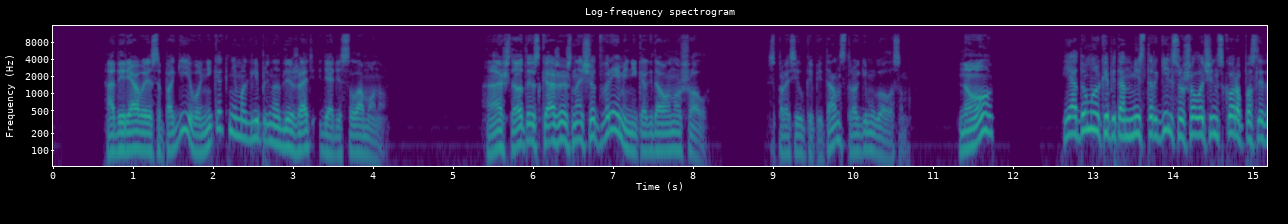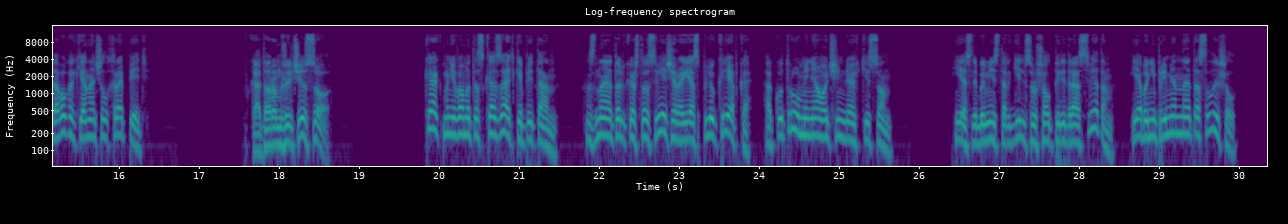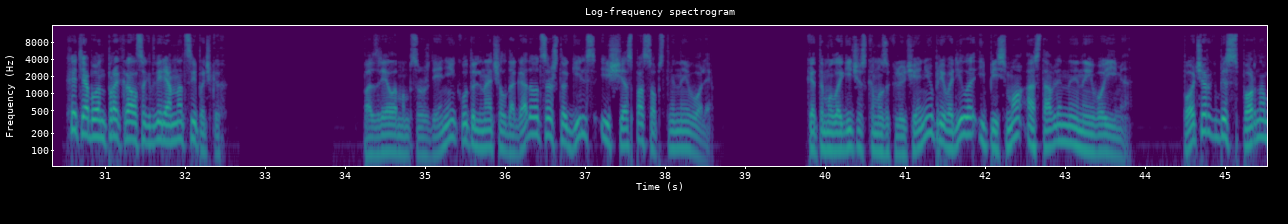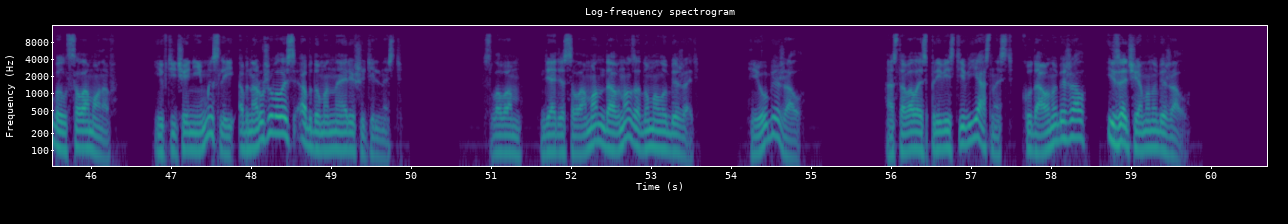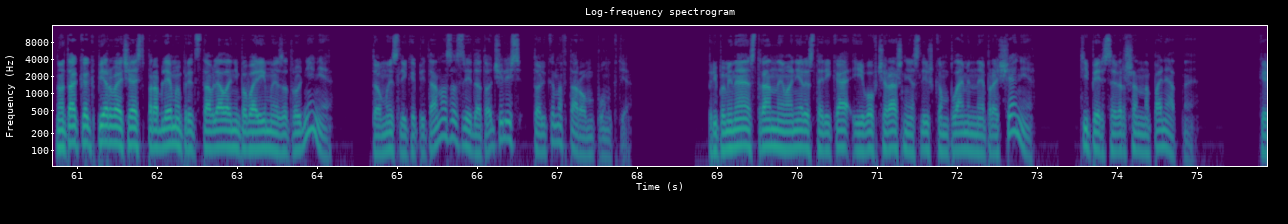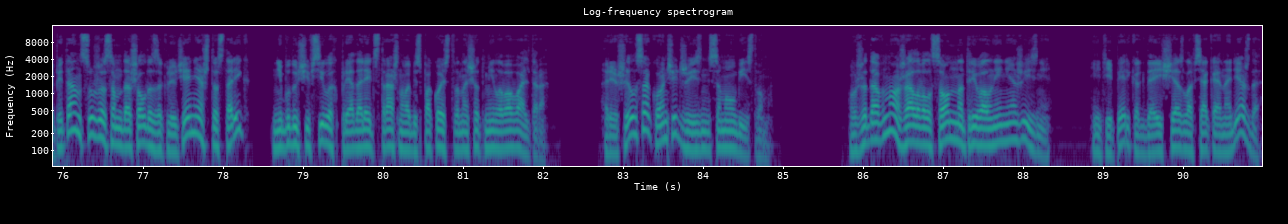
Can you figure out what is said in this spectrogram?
а дырявые сапоги его никак не могли принадлежать дяде Соломону. «А что ты скажешь насчет времени, когда он ушел?» — спросил капитан строгим голосом. «Ну?» «Я думаю, капитан, мистер Гильс ушел очень скоро после того, как я начал храпеть». «В котором же часу?» «Как мне вам это сказать, капитан? Знаю только, что с вечера я сплю крепко, а к утру у меня очень легкий сон. Если бы мистер Гильс ушел перед рассветом, я бы непременно это слышал. Хотя бы он прокрался к дверям на цыпочках. По зрелом обсуждении Кутль начал догадываться, что Гильс исчез по собственной воле. К этому логическому заключению приводило и письмо, оставленное на его имя. Почерк бесспорно был Соломонов, и в течение мыслей обнаруживалась обдуманная решительность. Словом, дядя Соломон давно задумал убежать. И убежал. Оставалось привести в ясность, куда он убежал и зачем он убежал. Но так как первая часть проблемы представляла непоборимые затруднения, то мысли капитана сосредоточились только на втором пункте. Припоминая странные манеры старика и его вчерашнее слишком пламенное прощание, теперь совершенно понятное, капитан с ужасом дошел до заключения, что старик, не будучи в силах преодолеть страшного беспокойства насчет милого Вальтера, решил закончить жизнь самоубийством. Уже давно жаловался он на треволнение жизни, и теперь, когда исчезла всякая надежда,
